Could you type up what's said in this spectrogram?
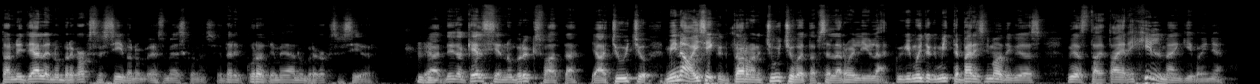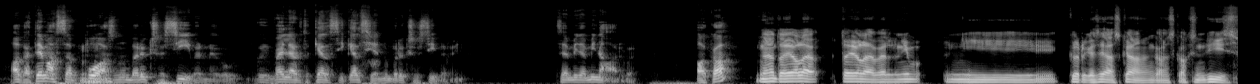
ta on nüüd jälle number kaks receiver ühes meeskonnas ja ta oli kuradi hea number kaks receiver. ja et nüüd on Kelsey on number üks, vaata, ja Juju, mina isiklikult arvan, et Juju võtab selle rolli üle, kuigi muidugi mitte päris niimoodi, kuidas, kuidas ta Tyreek Hill mängib, on ju. aga temast saab puhas number üks receiver nagu, kui välja arvatud Kelsey, Kelsey on number üks receiver, on ju. see on, mida mina arvan, aga no ta ei ole, ta ei ole veel nii, nii kõrges eas ka, on ka alles kakskümmend viis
